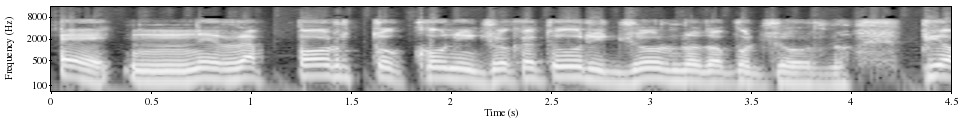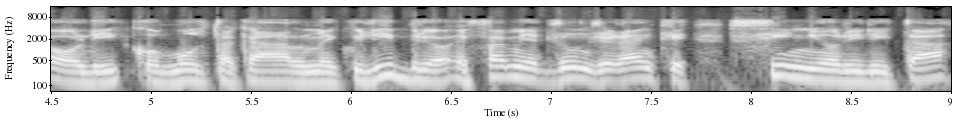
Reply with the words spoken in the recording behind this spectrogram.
è nel rapporto con i giocatori giorno dopo giorno. Pioli, con molta calma, equilibrio e fammi aggiungere anche signorilità,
